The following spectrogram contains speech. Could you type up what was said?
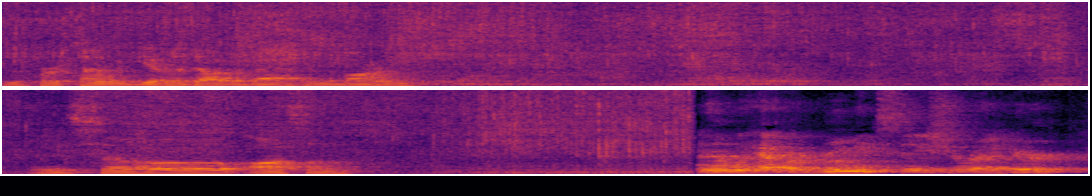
is the first time we've given a dog a bath in the barn. It is so awesome. And then we have our grooming station right here.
